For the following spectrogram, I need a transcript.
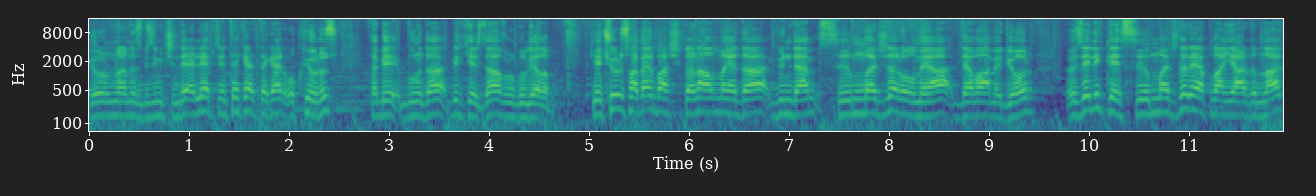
Yorumlarınız bizim için değerli. Hepsini teker teker okuyoruz. Tabii bunu da bir kez daha vurgulayalım. Geçiyoruz haber başlıklarına. Almanya'da gündem sığınmacılar olmaya devam ediyor. Özellikle sığınmacılara yapılan yardımlar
